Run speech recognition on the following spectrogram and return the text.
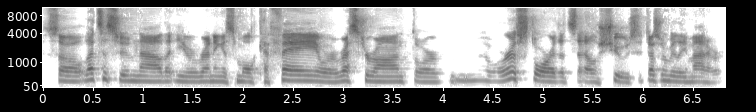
So let's assume now that you're running a small cafe or a restaurant or, or a store that sells shoes. It doesn't really matter.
